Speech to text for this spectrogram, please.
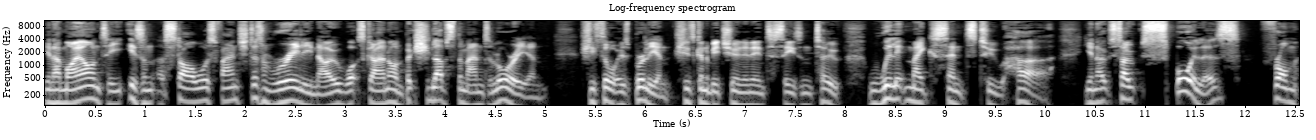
You know, my auntie isn't a Star Wars fan. She doesn't really know what's going on, but she loves The Mandalorian. She thought it was brilliant. She's going to be tuning into season two. Will it make sense to her? You know, so spoilers from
